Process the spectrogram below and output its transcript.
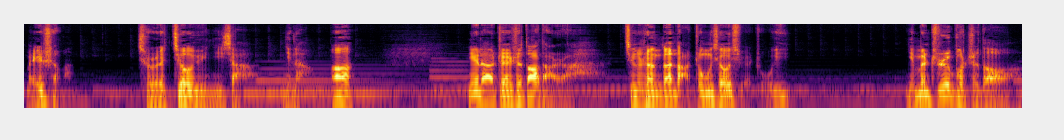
没什么，就是教育你一下你俩啊。你俩真是大胆啊！竟然敢打钟小雪主意！你们知不知道，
